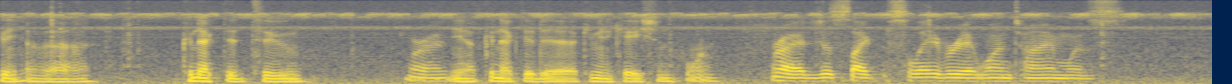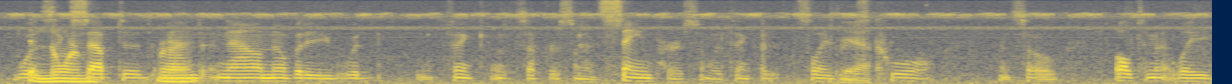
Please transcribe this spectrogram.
you know, uh, connected to Right. you know connected uh, communication form Right. Just like slavery at one time was was accepted, Right. and now nobody would think, except for some insane person, would think that slavery is Yeah. cool. And so, ultimately,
